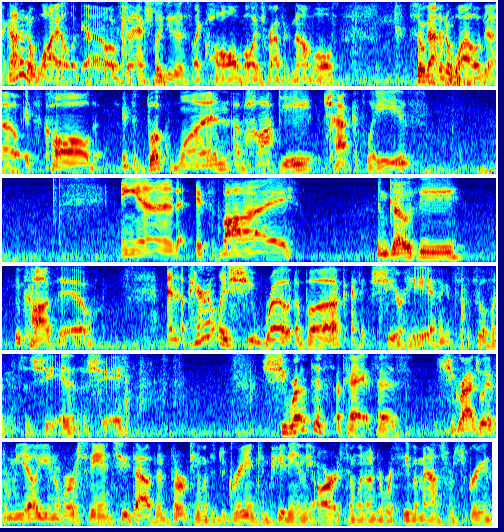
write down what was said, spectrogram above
I got it a while ago. I was gonna actually do this like haul of all these graphic novels. So I got it a while ago. It's called, it's book one of Hockey, check please. And it's by Ngozi Ukazu. And apparently she wrote a book. I think she or he. I think it feels like it's a she. It is a she. She wrote this. Okay, it says she graduated from Yale University in 2013 with a degree in computing and the arts and went on to receive a master's degree in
